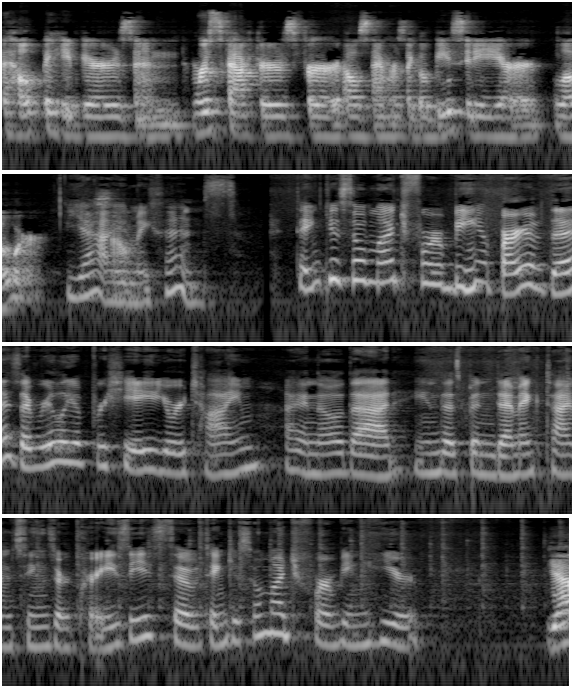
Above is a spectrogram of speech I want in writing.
the health behaviors and risk factors for Alzheimer's, like obesity, are lower. Yeah, So- it makes sense. Thank you so much for being a part of this. I really appreciate your time. I know that in this pandemic time things are crazy, so thank you so much for being here. Yeah.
